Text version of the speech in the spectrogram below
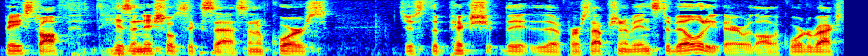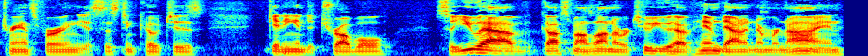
based off his initial success, and of course, just the picture, the the perception of instability there with all the quarterbacks transferring, the assistant coaches getting into trouble. So you have Gus Malzahn number two, you have him down at number nine.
